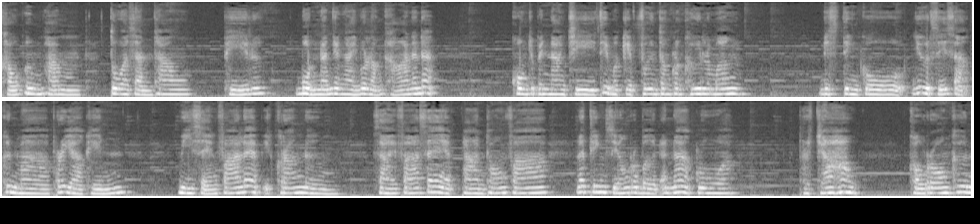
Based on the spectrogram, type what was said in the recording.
เขาพึมพำตัวสันเทา ผีหรือ บนนั้นยังไงบนหลังคานั้นน่ะ คงจะเป็นนางชีที่มาเก็บฟืนตอนกลางคืนละมั้งดิสติงโกยืดศีรษะขึ้นมาพระยาเห็น มีแสงฟ้าแลบอีกครั้งหนึ่ง สายฟ้าแทรกผ่านท้องฟ้า และทิ้งเสียงระเบิดอันน่ากลัว พระเจ้า เขาร้องขึ้น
